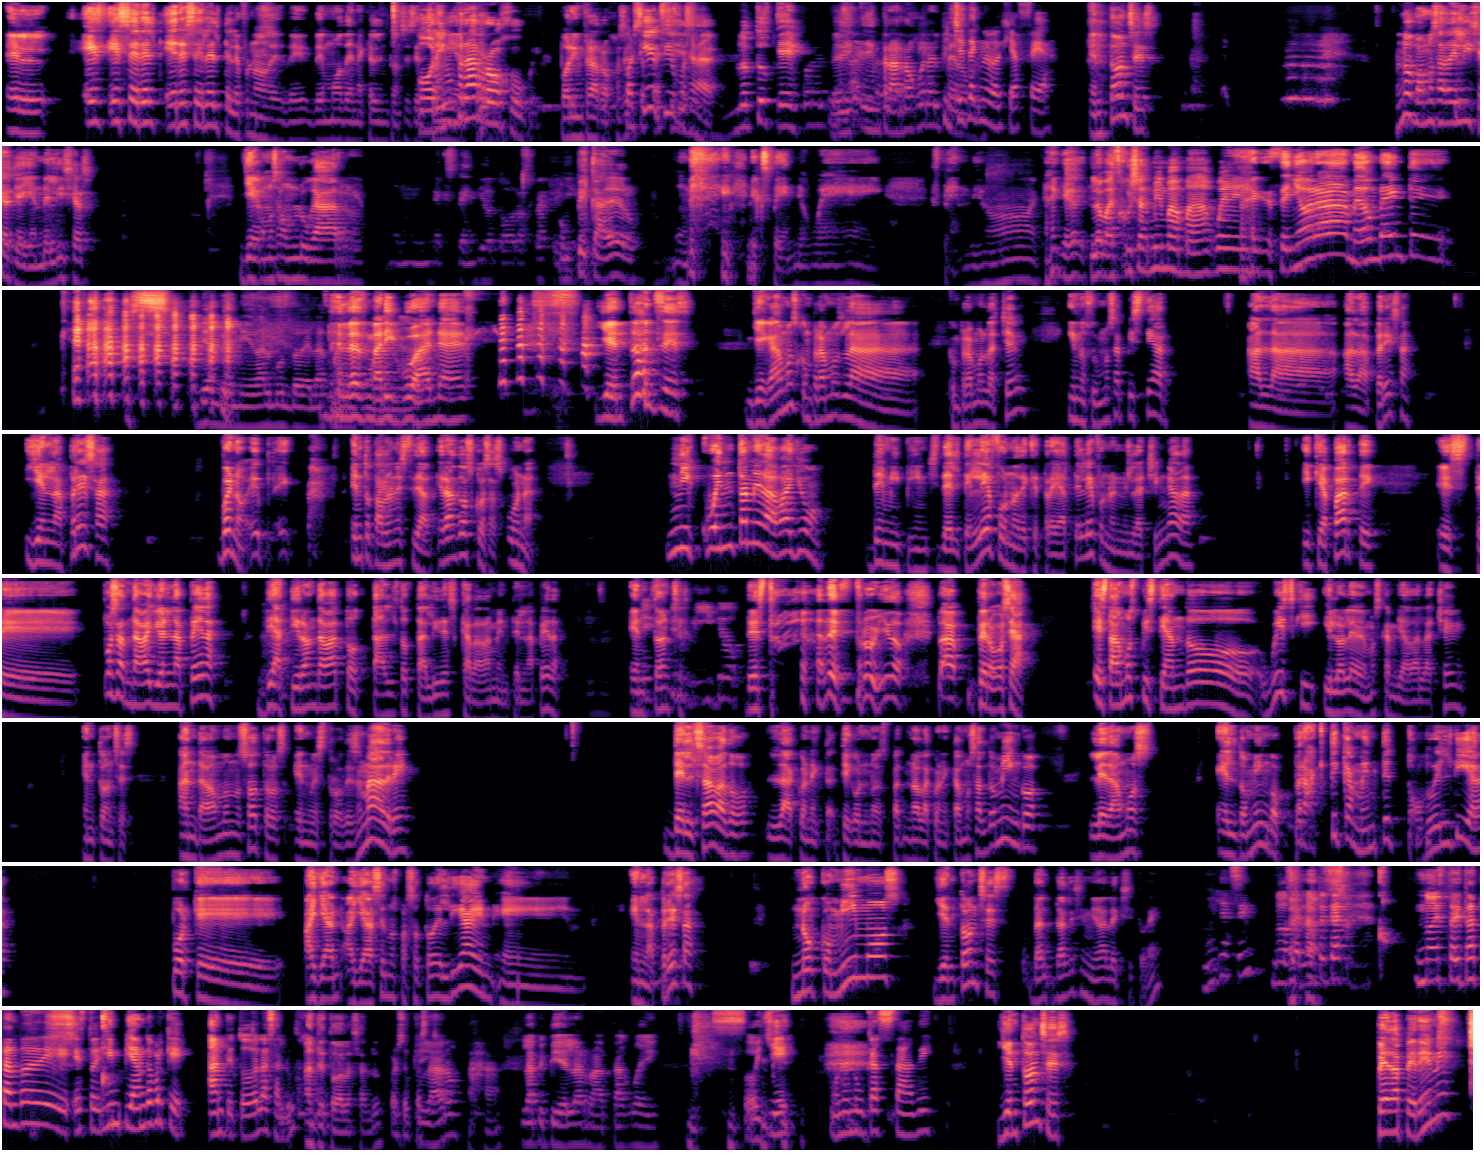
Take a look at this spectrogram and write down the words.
el, es, ese, era el, ese era el teléfono de, de, de moda en aquel entonces. Por infrarrojo, güey. Por infrarrojo. sí, sí, o sea. ¿Bluetooth qué? infrarrojo era el Pinche tecnología fea. Entonces, nos vamos a Delicias y ahí en Delicias llegamos a un lugar, un expendio, todos los Un picadero. Un expendio, güey. Expendio. Lo va a escuchar mi mamá, güey. Señora, me da un 20. Bienvenido al mundo de las, de marihuanas. las marihuanas. y entonces llegamos, compramos la compramos la cheve y nos fuimos a pistear a la, a la presa. Y en la presa, bueno, eh, eh, en total honestidad, eran dos cosas. Una, ni cuenta me daba yo de mi pinche, del teléfono, de que traía teléfono ni la chingada. Y que aparte, este, pues andaba yo en la peda. De a tiro andaba total, total y descaradamente en la peda. Entonces, destruido. destruido. Ah, pero, o sea, estábamos pisteando whisky y lo le habíamos cambiado a la cheve. Entonces, andábamos nosotros en nuestro desmadre. Del sábado la conecta, digo, nos, nos la conectamos al domingo. Le damos el domingo prácticamente todo el día porque allá, allá se nos pasó todo el día en, en, en la presa. No comimos y entonces, dale, sin miedo al éxito, ¿eh? No, ya sé. No, o sea, no, estoy no estoy tratando de, estoy limpiando porque ante todo la salud. Ante todo la salud. Por supuesto. Claro. Ajá. La pipí de la rata, güey. Oye, uno nunca sabe. Y entonces, peda perenne.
